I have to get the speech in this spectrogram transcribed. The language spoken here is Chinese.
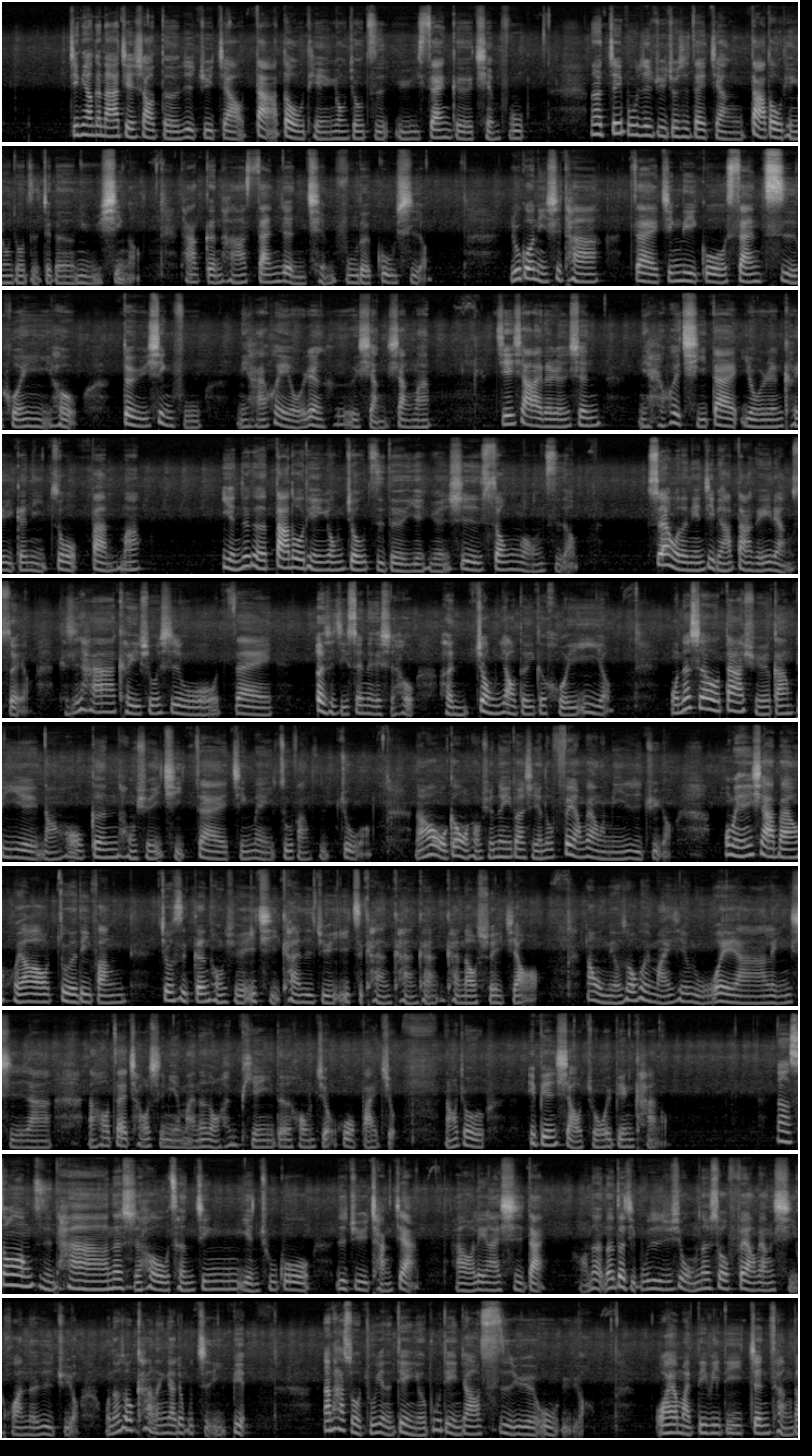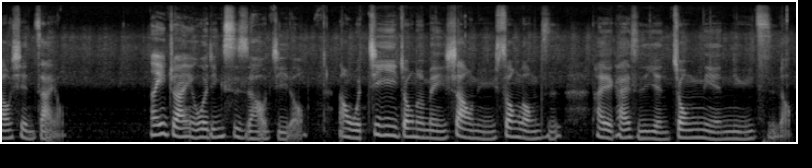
今天要跟大家介绍的日剧叫《大豆田永久子与三个前夫》。那这部日剧就是在讲大豆田永久子这个女性哦，她跟她三任前夫的故事哦。如果你是她，在经历过三次婚姻以后，对于幸福，你还会有任何想象吗？接下来的人生？你还会期待有人可以跟你作伴吗？演这个大豆田永久子的演员是松隆子哦。虽然我的年纪比他大个一两岁哦，可是他可以说是我在二十几岁那个时候很重要的一个回忆哦。我那时候大学刚毕业，然后跟同学一起在景美租房子住哦。然后我跟我同学那一段时间都非常非常的迷日剧哦。我每天下班回到住的地方，就是跟同学一起看日剧，一直看看看看到睡觉。那我们有时候会买一些卤味啊、零食啊，然后在超市里面买那种很便宜的红酒或白酒，然后就一边小酌一边看哦。那松隆子他那时候曾经演出过。日剧《长假》还有《恋爱世代》，好，那那这几部日剧是我们那时候非常非常喜欢的日剧哦。我那时候看了应该就不止一遍。那他所主演的电影有一部电影叫《四月物语》哦，我还要买 DVD 珍藏到现在哦。那一转眼我已经四十好几了，那我记忆中的美少女松隆子，她也开始演中年女子哦。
